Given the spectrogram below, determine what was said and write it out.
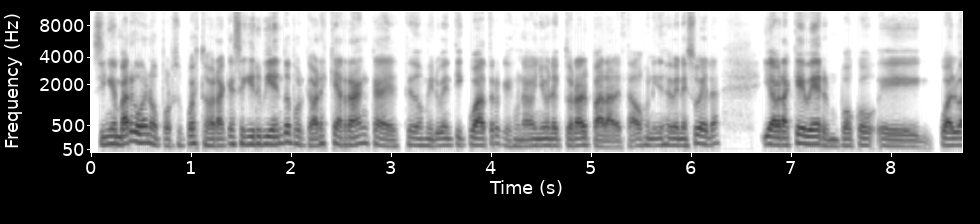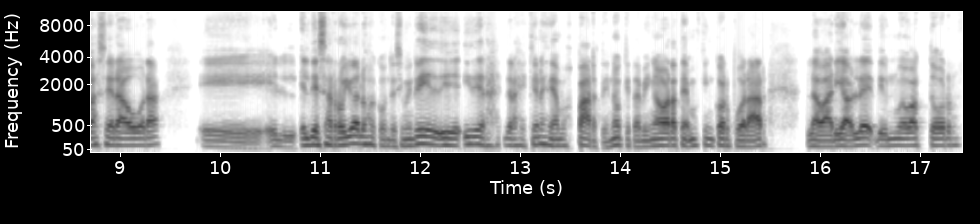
Sin embargo, bueno, por supuesto, habrá que seguir viendo porque ahora es que arranca este 2024, que es un año electoral para Estados Unidos y Venezuela, y habrá que ver un poco eh, cuál va a ser ahora eh, el, desarrollo de los acontecimientos y, de, las gestiones de ambas partes, ¿no? Que también ahora tenemos que incorporar la variable de un nuevo actor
